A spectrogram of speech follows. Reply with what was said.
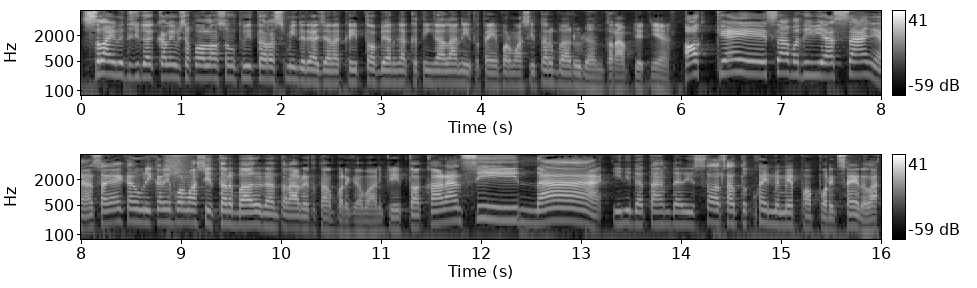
Selain itu juga kalian bisa follow langsung Twitter resmi dari Ajana Crypto biar nggak ketinggalan nih tentang informasi terbaru dan terupdate-nya. Oke, seperti biasanya saya akan memberikan informasi terbaru dan terupdate tentang perkembangan cryptocurrency. Nah, ini datang dari salah satu coin meme favorit saya adalah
